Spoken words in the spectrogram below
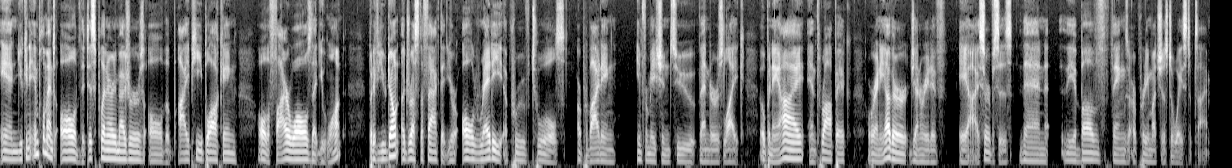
And you can implement all of the disciplinary measures, all the IP blocking, all the firewalls that you want. But if you don't address the fact that your already approved tools are providing information to vendors like OpenAI, Anthropic, or any other generative AI services, then the above things are pretty much just a waste of time.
